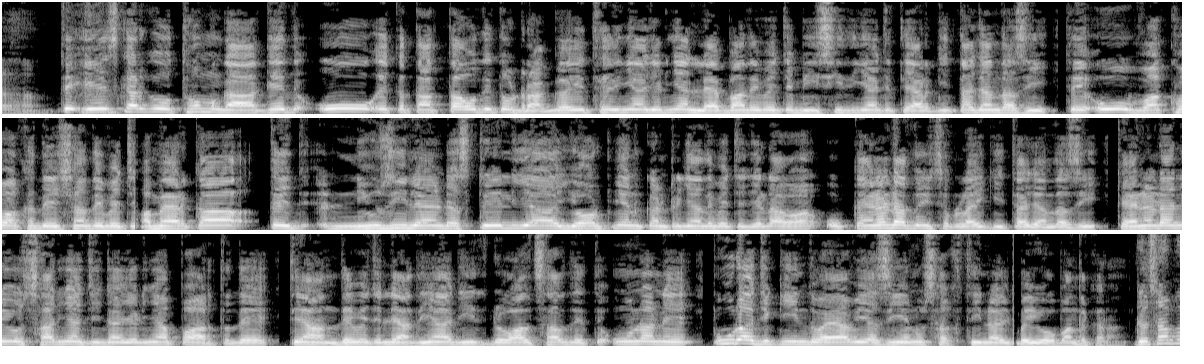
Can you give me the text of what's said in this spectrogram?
ਆ। ਤੇ ਇਸ ਕਰਕੇ ਉੱਥੋਂ ਮੰਗਾ ਕੇ ਤੇ ਉਹ ਇੱਕ ਤਾਤਾ ਉਹਦੇ ਤੋਂ ਡਰੱਗ ਇੱਥੇ ਦੀਆਂ ਜਿਹੜੀਆਂ ਲੈਬਾਂ ਦੇ ਵਿੱਚ ਬੀਸੀ ਦੀਆਂ ਚ ਤਿਆਰ ਕੀਤਾ ਜਾਂਦਾ ਸੀ ਤੇ ਉਹ ਵੱਖ-ਵੱਖ ਦੇਸ਼ਾਂ ਦੇ ਵਿੱਚ, ਅਮਰੀਕਾ ਤੇ ਨਿਊਜ਼ੀਲੈਂਡ ਆਸਟ੍ਰੇਲੀਆ ਯੂਰਪੀਅਨ ਕੰਟਰੀਆਂ ਦੇ ਵਿੱਚ ਜਿਹੜਾ ਵਾ, ਉਹ ਕੈਨੇਡਾ ਤੋਂ ਹੀ ਸਪਲਾਈ ਕੀਤਾ ਜਾਂਦਾ ਸੀ। ਕੈਨੇਡਾ ਨੇ ਉਹ ਸਾਰੀਆਂ ਚੀਜ਼ਾਂ ਜਿਹੜੀਆਂ ਭਾਰਤ ਦੇ ਧਿਆਨ ਦੇ ਵਿੱਚ ਲਿਆਂਦੀਆਂ, ਅਜੀਤ ਡੋਵਾਲ ਸਾਹਿਬ ਦੇ, ਤੇ ਉਹਨਾਂ ਨੇ ਪੂਰਾ ਯਕੀਨ ਦਵਾਇਆ ਵੀ ਅਸੀਂ ਇਹਨੂੰ ਸਖਤੀ ਨਾਲ ਬਈ ਉਹ ਬੰਦ ਕਰਾਂਗੇ। ਗਿਲ ਸਾਹਿਬ,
